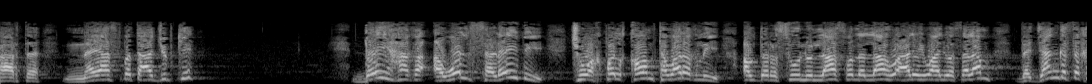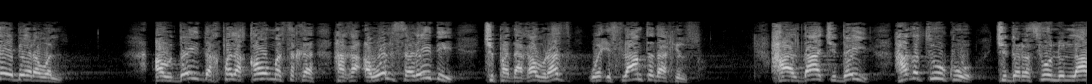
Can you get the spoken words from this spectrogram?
کار ته نه یاست په تعجب کې؟ دی هغه اول سړی دی چې و خپل قوم ته ورغلی او د رسول الله صلی الله علیه و آله وسلم د جنګ څخه یې بېرول او دی د خپله قومه څخه هغه اول سړی دی چې په دغه ورځ و اسلام ته داخل شو. حال دا چې دی هغه څوک وو چې د رسول الله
